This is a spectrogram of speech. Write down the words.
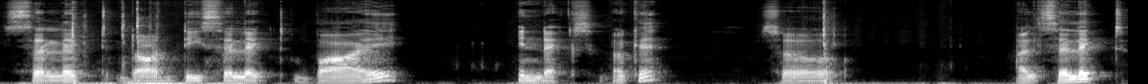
Select dot deselect by index. Okay? So I'll select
